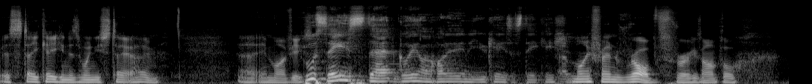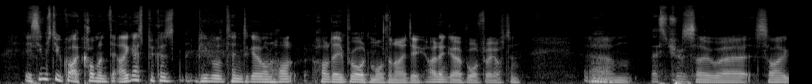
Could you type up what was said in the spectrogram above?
A staycation is when you stay at home, uh, in my view. Who says that going on holiday in the UK is a Uh, staycation? my friend Rob, for example. It seems to be quite a common thing. I guess because people tend to go on hol- holiday abroad more than I do. I don't go abroad very often. Um, That's true. So, uh, so I,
